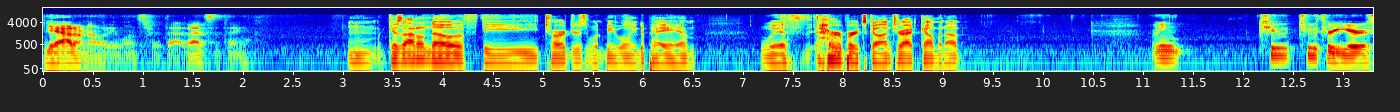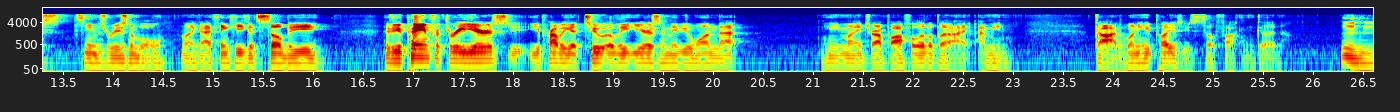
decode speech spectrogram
Yeah, I don't know what he wants for that. That's the thing. Because I don't know if the Chargers would be willing to pay him with Herbert's contract coming up. I mean, two, two, three years seems reasonable. Like, I think he could still be. If you pay him for three years, you, you probably get two elite years and maybe one that he might drop off a little. But I, I mean, God, when he plays, he's still fucking good. Mm-hmm.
